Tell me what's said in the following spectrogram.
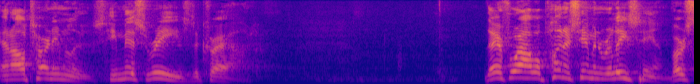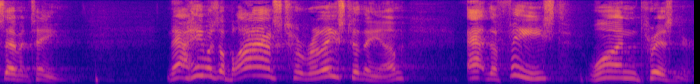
and I'll turn him loose. He misreads the crowd. Therefore, I will punish him and release him. Verse 17. Now, he was obliged to release to them at the feast one prisoner.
